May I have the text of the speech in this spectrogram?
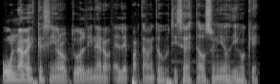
una vez que el señor obtuvo el dinero, el Departamento de Justicia de Estados Unidos dijo que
